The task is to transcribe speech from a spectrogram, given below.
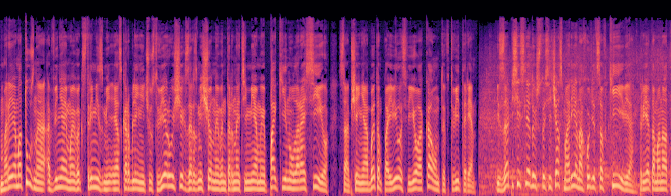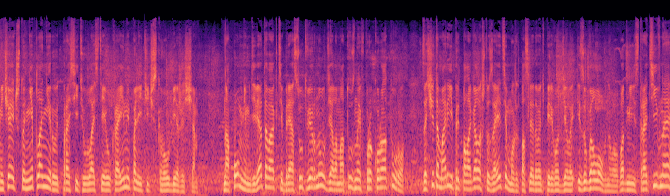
Мария Матузная, обвиняемая в экстремизме и оскорблении чувств верующих за размещенные в интернете мемы, покинула Россию. Сообщение об этом появилось в ее аккаунте в Твиттере. Из записей следует, что сейчас Мария находится в Киеве. При этом она отмечает, что не планирует просить у властей Украины политического убежища. Напомним, 9 октября суд вернул дело Матузной в прокуратуру. Защита Марии предполагала, что за этим может последовать перевод дела из уголовного в административное,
